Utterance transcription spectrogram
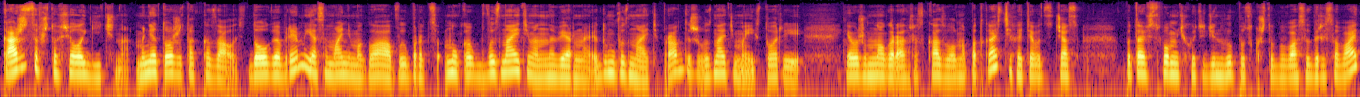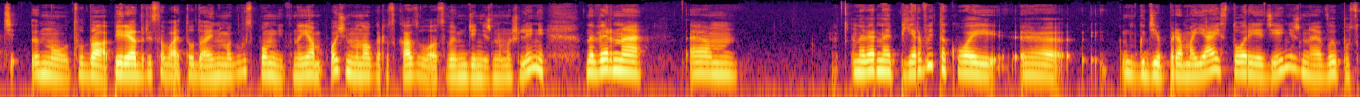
Кажется, что все логично. Мне тоже так казалось. Долгое время я сама не могла выбраться. Ну, как бы вы знаете, наверное, я думаю, вы знаете, правда же? Вы знаете мои истории. Я уже много раз рассказывала на подкасте, хотя вот сейчас пытаюсь вспомнить хоть один выпуск, чтобы вас адресовать, ну, туда, переадресовать туда, я не могу вспомнить, но я очень много рассказывала о своем денежном мышлении. Наверное, эм, наверное, первый такой, э, где прям моя история денежная, выпуск,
